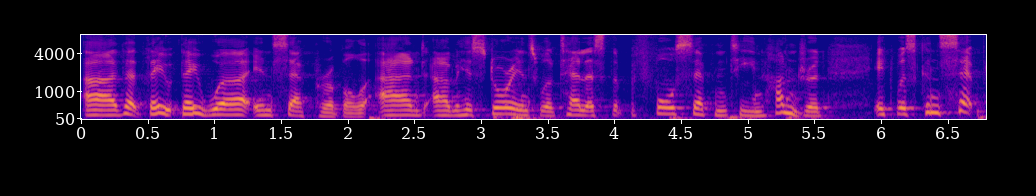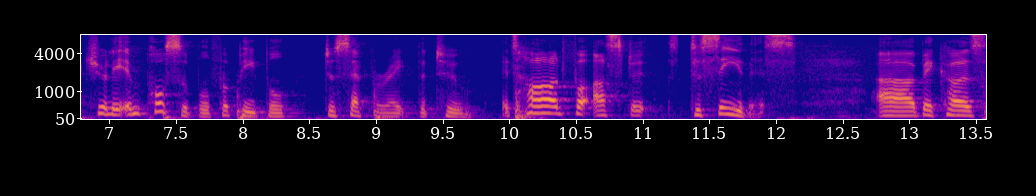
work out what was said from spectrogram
uh, that they, they were inseparable. And um, historians will tell us that before 1700, it was conceptually impossible for people to separate the two. It's hard for us to, to see this. Uh, because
